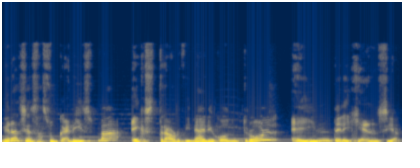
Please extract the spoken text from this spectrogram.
gracias a su carisma, extraordinario control e inteligencia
